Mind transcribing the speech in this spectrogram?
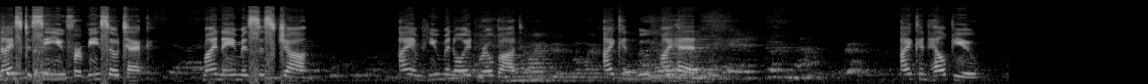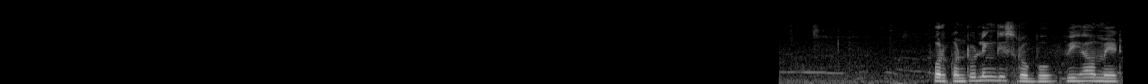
nice to see you for Visotech. My name is Sisja. I am humanoid robot. I can move my head. I can help you. For controlling this robo, we have made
